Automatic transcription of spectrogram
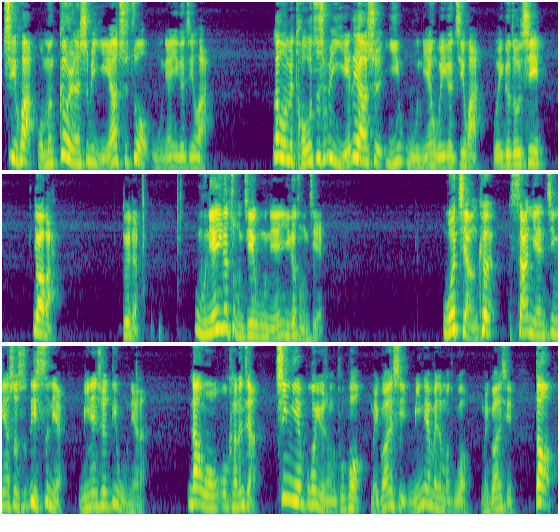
计划，我们个人是不是也要去做五年一个计划？那我们投资是不是也得要是以五年为一个计划，为一个周期？要吧？对的，五年一个总结，五年一个总结。我讲课三年，今年是是第四年，明年就是第五年了。那我我可能讲，今年不会有什么突破，没关系；明年没什么突破，没关系。到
